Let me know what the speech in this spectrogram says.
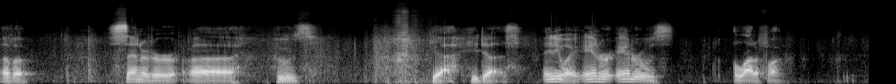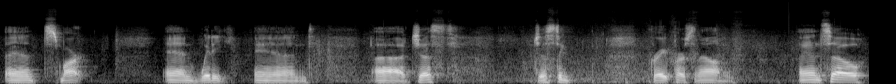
of a senator uh, who's yeah, he does. Anyway, Andrew Andrew was a lot of fun and smart and witty and uh, just just a great personality. And so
